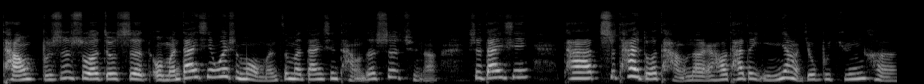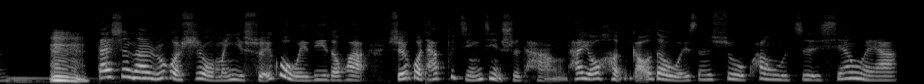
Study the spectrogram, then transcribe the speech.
糖不是说就是我们担心，为什么我们这么担心糖的摄取呢？是担心他吃太多糖呢，然后他的营养就不均衡。嗯嗯，但是呢，如果是我们以水果为例的话，水果它不仅仅是糖，它有很高的维生素、矿物质、纤维啊，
